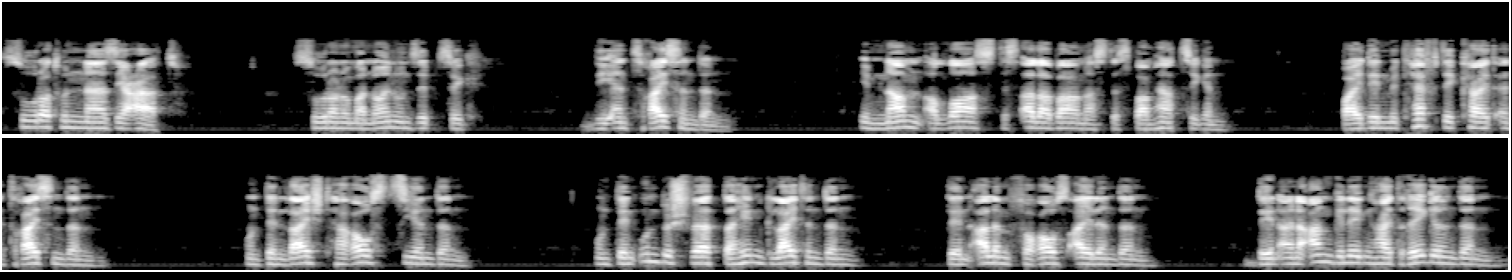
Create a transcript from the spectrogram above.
Suratun Nazi'at, Surah Nummer 79, die Entreißenden. Im Namen Allahs, des Alabamas, des Barmherzigen, bei den mit Heftigkeit Entreißenden. Und den leicht Herausziehenden. Und den unbeschwert dahingleitenden, den allem Vorauseilenden, den eine Angelegenheit Regelnden,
